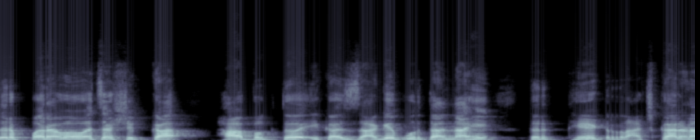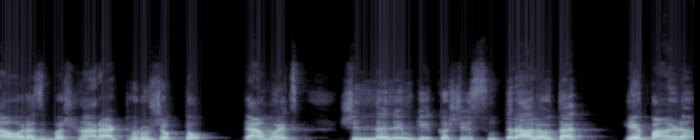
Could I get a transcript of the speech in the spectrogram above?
तर पराभवाचा शिक्का हा फक्त एका जागेपुरता नाही तर थेट राजकारणावरच बसणारा ठरू शकतो. त्यामुळेच शिंदे नेमकी कशी सूत्र हलवतात हे पाहणं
